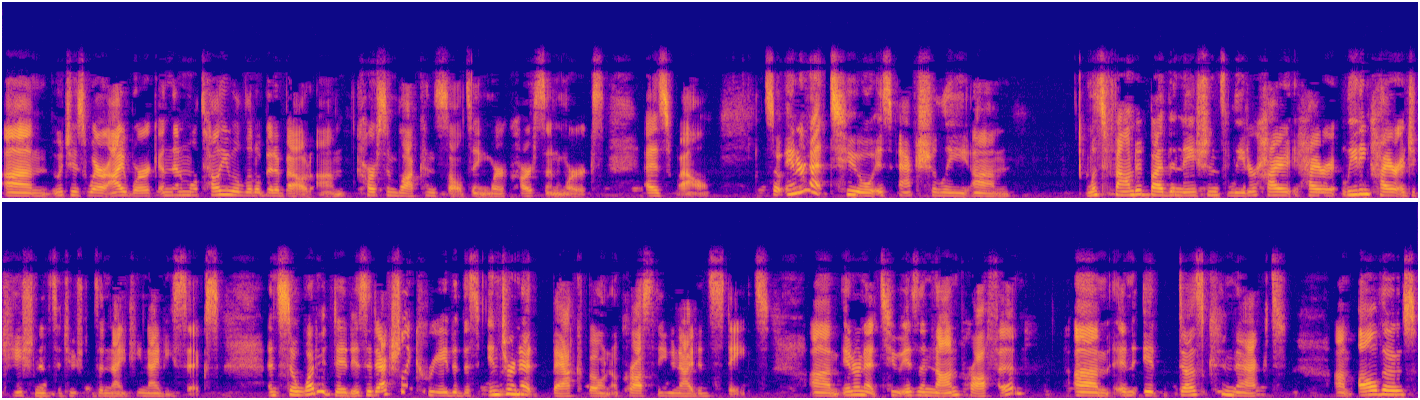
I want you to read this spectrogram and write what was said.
um, which is where I work, and then we'll tell you a little bit about um, Carson Block Consulting, where Carson works as well. So Internet2 is actually um, was founded by the nation's higher, leading higher education institutions in 1996. And so, what it did is it actually created this internet backbone across the United States. Um, internet2 is a nonprofit, um, and it does connect um, all those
